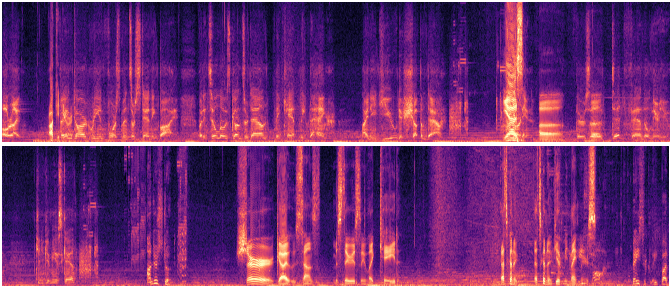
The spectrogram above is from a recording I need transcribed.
All right. Rocket Yard. Vanguard reinforcements are standing by. But until those guns are down, they can't leave the hangar. I need you to shut them down. Yes! Guardian. Uh, There's Uh. a dead Vandal near you. Can you give me a scan? Understood. sure, guy who sounds mysteriously like Cayde. That's gonna, that's gonna give me He's nightmares. fallen, basically, but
